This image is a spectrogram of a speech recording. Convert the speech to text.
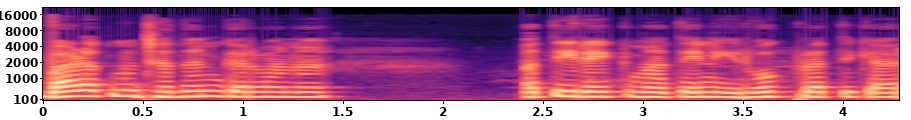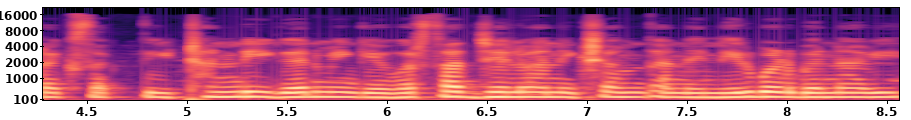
બાળકનું જતન કરવાના અતિરેકમાં તેની રોગ પ્રતિકારક શક્તિ, ઠંડી, ગરમી કે વરસાદ ઝેલવાની ક્ષમતાને નિર્બળ બનાવી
